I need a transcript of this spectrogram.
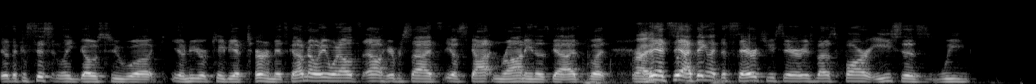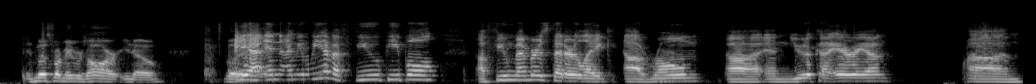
that consistently goes to uh, you know New York KBF tournaments. Cause I don't know anyone else out here besides you know Scott and Ronnie and those guys. But right. I think that's it. I think like the Syracuse area is about as far east as we as most of our members are. You know. But, yeah, and I mean we have a few people, a few members that are like uh, Rome uh, and Utica area. Um,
